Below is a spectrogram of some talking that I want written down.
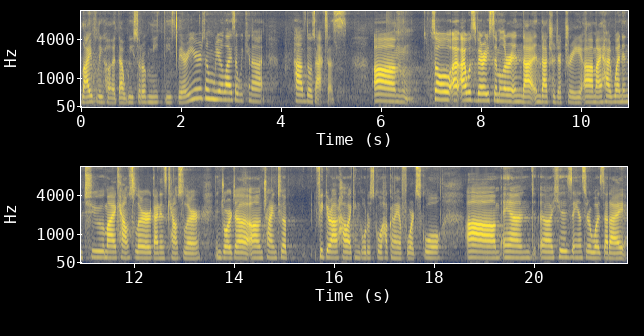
livelihood that we sort of meet these barriers and realize that we cannot have those access. Um, so I, I was very similar in that in that trajectory. Um, I had went into my counselor, guidance counselor in Georgia, um, trying to figure out how I can go to school, how can I afford school, um, and uh, his answer was that I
